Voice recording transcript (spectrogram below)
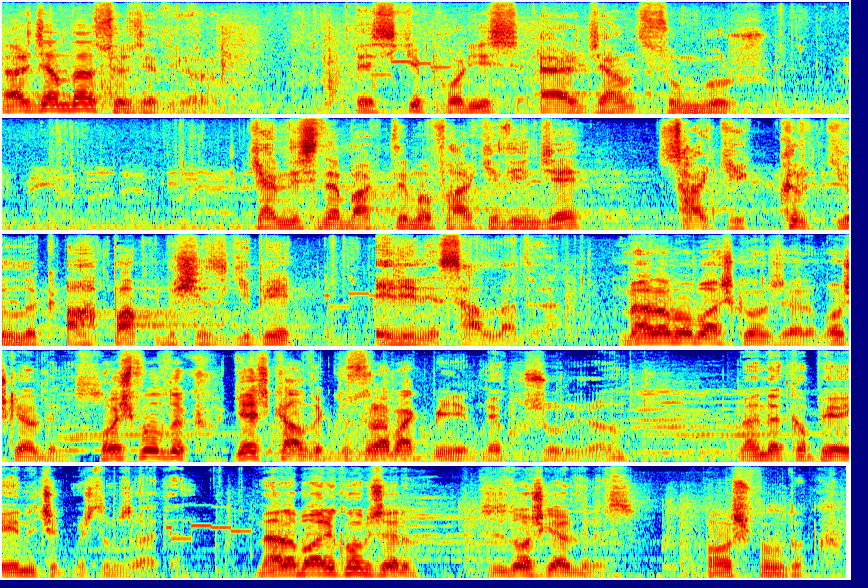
Ercan'dan söz ediyorum. Eski polis Ercan Sungur. Kendisine baktığımı fark edince sanki 40 yıllık ahbapmışız gibi elini salladı. Merhaba başkomiserim, hoş geldiniz. Hoş bulduk. Geç kaldık. Kusura bakmayın. Ne kusuru canım. Ben de kapıya yeni çıkmıştım zaten. Merhaba Ali komiserim, siz de hoş geldiniz. Hoş bulduk.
